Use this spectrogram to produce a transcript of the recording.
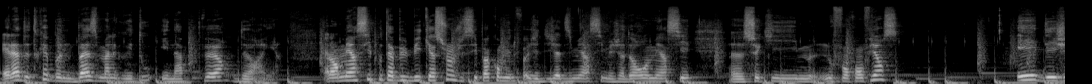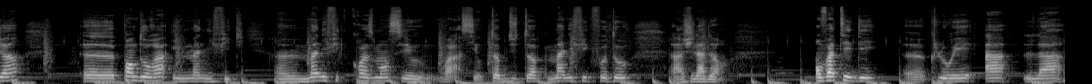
Elle a de très bonnes bases malgré tout et n'a peur de rien. Alors merci pour ta publication, je ne sais pas combien de fois j'ai déjà dit merci, mais j'adore remercier euh, ceux qui nous font confiance. Et déjà, euh, Pandora est magnifique. Un magnifique croisement, c'est au top du top. Magnifique photo, ah, je l'adore. On va t'aider, euh, Chloé, à la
